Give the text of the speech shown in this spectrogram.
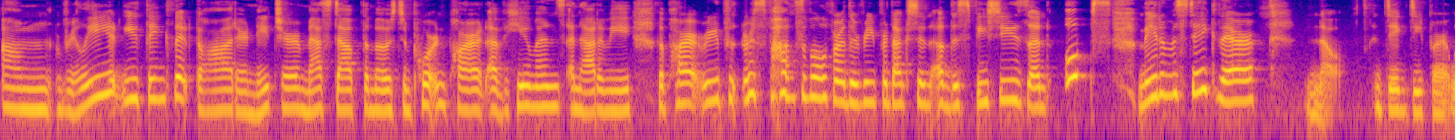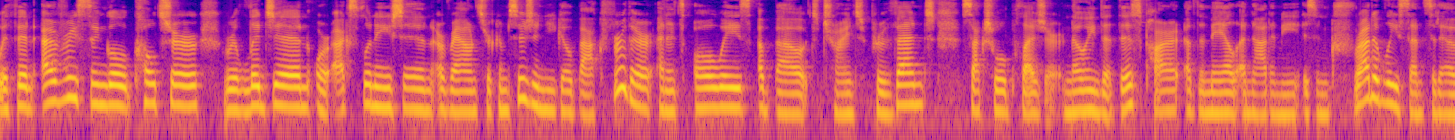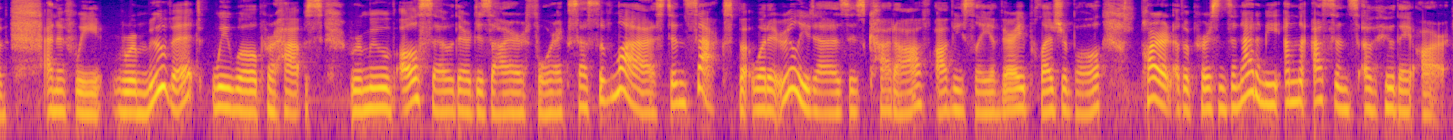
Um, really? You think that God or nature messed up the most important part of humans' anatomy, the part re- responsible for the reproduction of the species, and oops, made a mistake there? No dig deeper within every single culture, religion, or explanation around circumcision. You go back further, and it's always about trying to prevent sexual pleasure, knowing that this part of the male anatomy is incredibly sensitive. And if we remove it, we will perhaps remove also their desire for excessive lust and sex. But what it really does is cut off, obviously, a very pleasurable part of a person's anatomy and the essence of who they are.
